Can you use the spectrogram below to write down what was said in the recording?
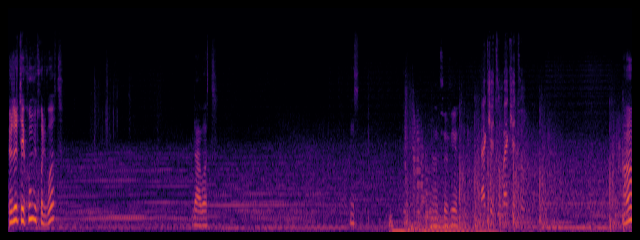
داری تکون می‌خوری؟ وات دعوات Trafiğe. Meketu meketu. Ha?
